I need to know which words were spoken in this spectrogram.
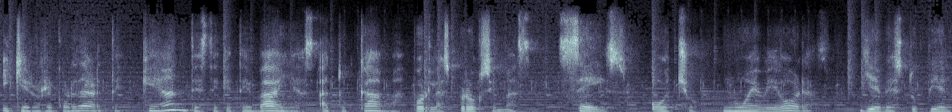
Y quiero recordarte que antes de que te vayas a tu cama por las próximas 6, 8, 9 horas, lleves tu piel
